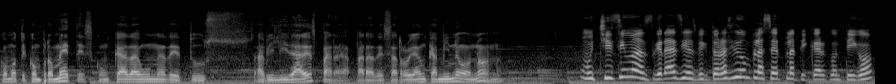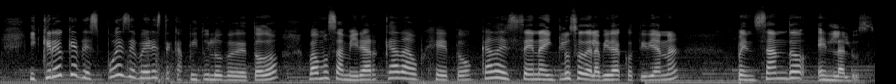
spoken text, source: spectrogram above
cómo te comprometes con cada una de tus habilidades para, para desarrollar un camino o no, ¿no? Muchísimas gracias, Víctor. Ha sido un placer platicar contigo y creo que después de ver este capítulo de, de todo, vamos a mirar cada objeto, cada escena, incluso de la vida cotidiana, pensando en la luz.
